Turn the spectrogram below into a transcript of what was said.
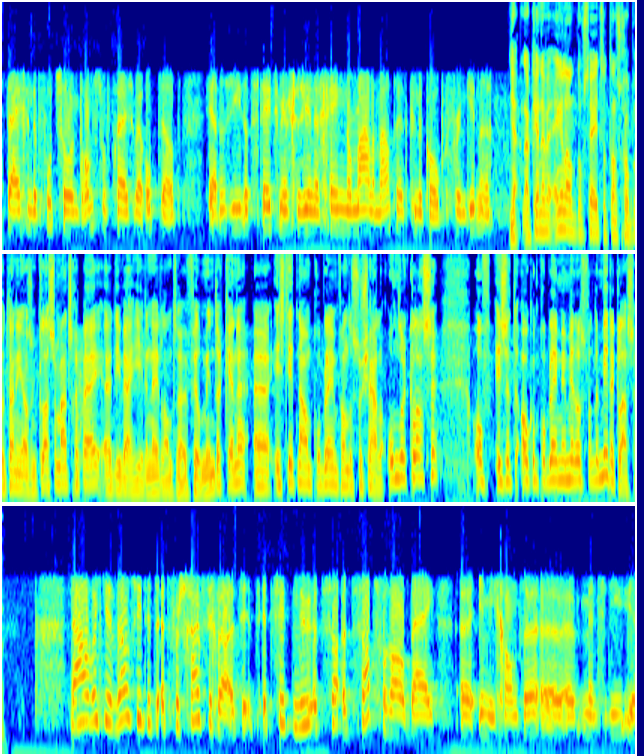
stijgende voedsel- en brandstofprijzen bij optelt... Ja, dan zie je dat steeds meer gezinnen geen normale maaltijd kunnen kopen voor hun kinderen. Ja, nou kennen we Engeland nog steeds, althans Groot-Brittannië, als een klassenmaatschappij... Uh, die wij hier in Nederland uh, veel minder kennen. Uh, is dit nou een probleem van de sociale onderklasse? Of is het ook een probleem inmiddels van de middenklasse? Nou, wat je wel ziet, het, het verschuift zich wel. Het, het, nu, het, zat, het zat vooral bij immigranten, uh, mensen die,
